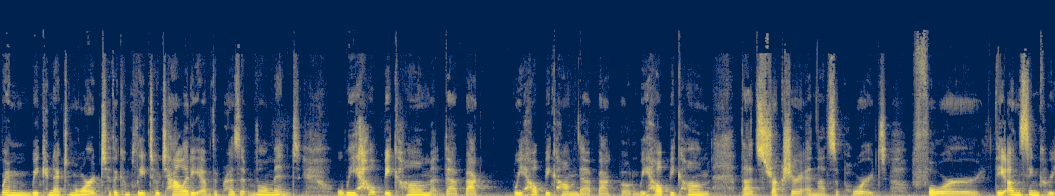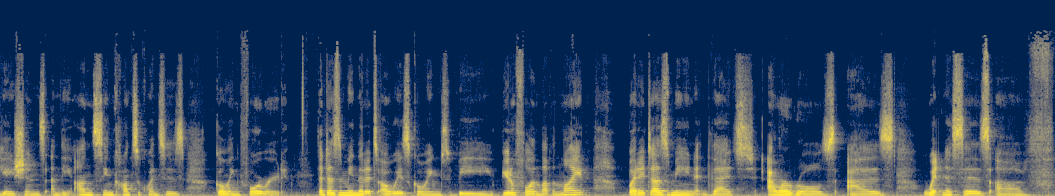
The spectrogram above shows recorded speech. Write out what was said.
when we connect more to the complete totality of the present moment, we help become that back we help become that backbone. We help become that structure and that support for the unseen creations and the unseen consequences going forward. That doesn't mean that it's always going to be beautiful and love and light, but it does mean that our roles as witnesses of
